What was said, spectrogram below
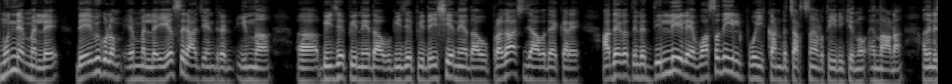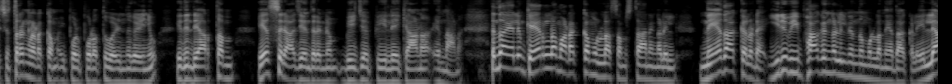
മുൻ M L A Devikulam M L A S Rajendran ഇന്ന് ബി ജെ പി നേതാവ് ബി ജെ പി ദേശീയ നേതാവ് പ്രകാശ് ജാവദേക്കറെ അദ്ദേഹത്തിന്റെ ദില്ലിയിലെ വസതിയിൽ പോയി കണ്ട് ചർച്ച നടത്തിയിരിക്കുന്നു എന്നാണ് അതിന്റെ ചിത്രങ്ങളടക്കം ഇപ്പോൾ പുറത്തു കഴിഞ്ഞു കഴിഞ്ഞു. ഇതിന്റെ അർത്ഥം എസ് രാജേന്ദ്രനും ബി ജെ പിയിലേക്കാണ് എന്നാണ്. എന്തായാലും കേരളമടക്കമുള്ള സംസ്ഥാനങ്ങളിൽ നേതാക്കളുടെ ഇരു വിഭാഗങ്ങളിൽ നിന്നുമുള്ള നേതാക്കൾ എല്ലാ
